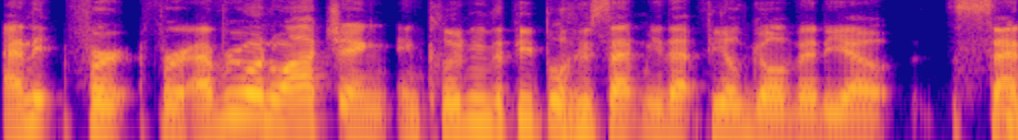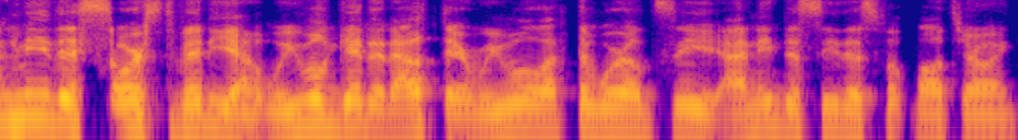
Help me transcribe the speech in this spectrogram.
and for for everyone watching, including the people who sent me that field goal video, send me this sourced video. We will get it out there. We will let the world see. I need to see this football throwing.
